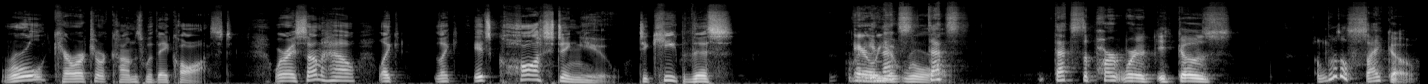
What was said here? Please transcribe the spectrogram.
rural character comes with a cost. Whereas somehow, like, like it's costing you to keep this and area that's, rural. That's that's the part where it goes a little psycho.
